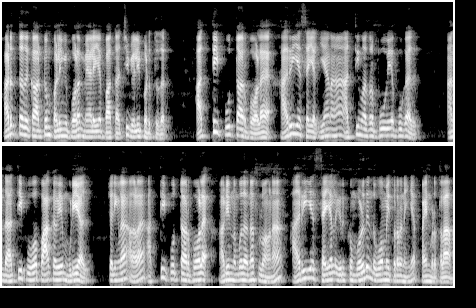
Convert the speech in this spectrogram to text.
அடுத்தது காட்டும் பளிங்கு போல மேலேயே பார்த்தாச்சு வெளிப்படுத்துதல். அத்தி பூத்தார் போல அரிய செயல். ஏன்னா அத்தி மரத்தில் பூவே பூக்காது. அந்த அத்தி பூவை பார்க்கவே முடியாது. சரிங்களா? அதனால் அத்தி பூத்தார் போல அப்படின்னும் போது என்ன சொல்லுவாங்கன்னா அரிய செயல் இருக்கும் பொழுது இந்த ஓமை தொடரை நீங்கள் பயன்படுத்தலாம்.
